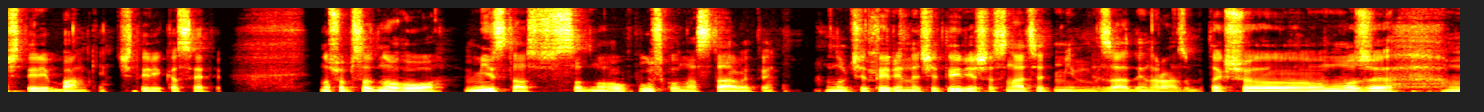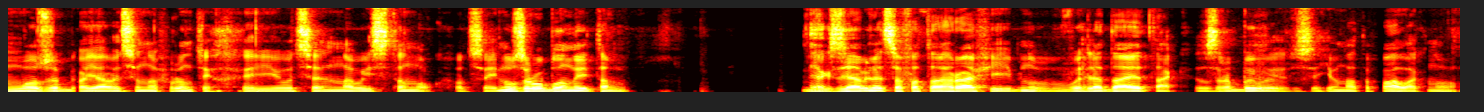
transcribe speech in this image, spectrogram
4 банки, 4 касети. Ну, щоб з одного міста, з одного пуску наставити. Ну, 4 на 4, 16 мін за один раз. Так що, може, може появиться на фронті і оце новий станок. Оцей. Ну, зроблений там як з'являться фотографії, ну, виглядає так. Зробили з гівна та палок, ну.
